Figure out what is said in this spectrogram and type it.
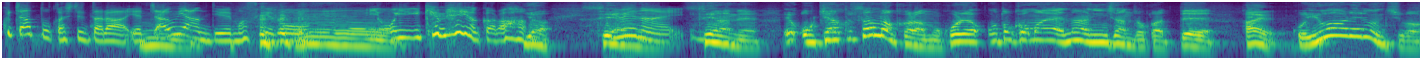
くちゃっとかしてたら「やっちゃうやん」って言えますけど、イケメンやからいや言えないせやねんえお客様からもこれ男前やな兄ちゃんとかってはい。これ言われるん違う？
